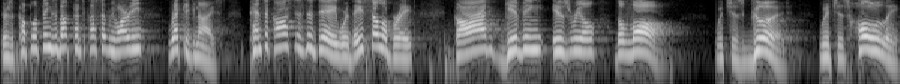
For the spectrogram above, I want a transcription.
There's a couple of things about Pentecost that we've already recognized. Pentecost is the day where they celebrate God giving Israel the law, which is good, which is holy,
